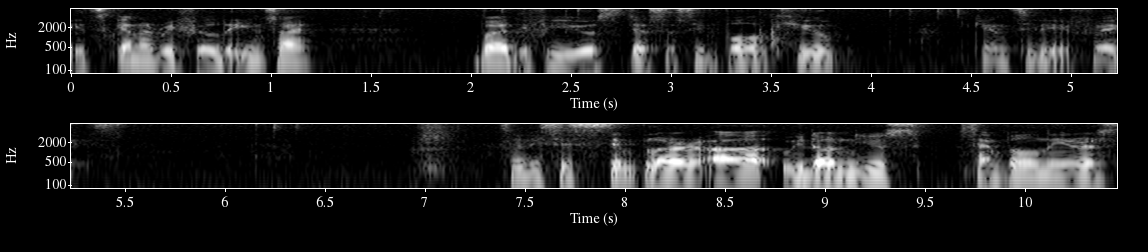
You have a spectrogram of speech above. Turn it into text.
it's gonna refill the inside. But if you use just a simple cube you can see the effects. So this is simpler. Uh, we don't use sample nearest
